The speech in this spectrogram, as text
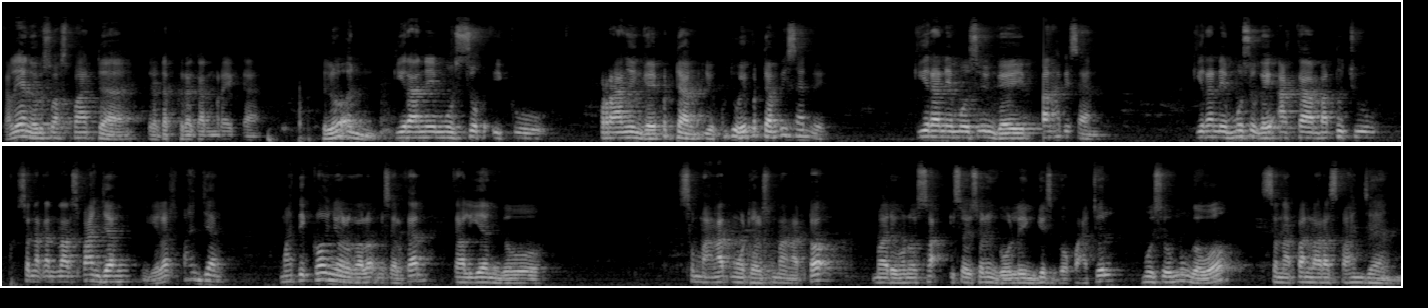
Kalian harus waspada terhadap gerakan mereka. Deloken kirane musuh iku perange gawe pedang, ya kudu pedang pisan we. Kirane musuh gawe panah pisan. Kirane musuh gawe AK-47 senakan laras panjang, ya laras panjang. Mati konyol kalau misalkan kalian go semangat modal semangat tok, mari ngono sak iso-iso nggo linggis nggo pacul, musuhmu nggawa senapan laras panjang.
